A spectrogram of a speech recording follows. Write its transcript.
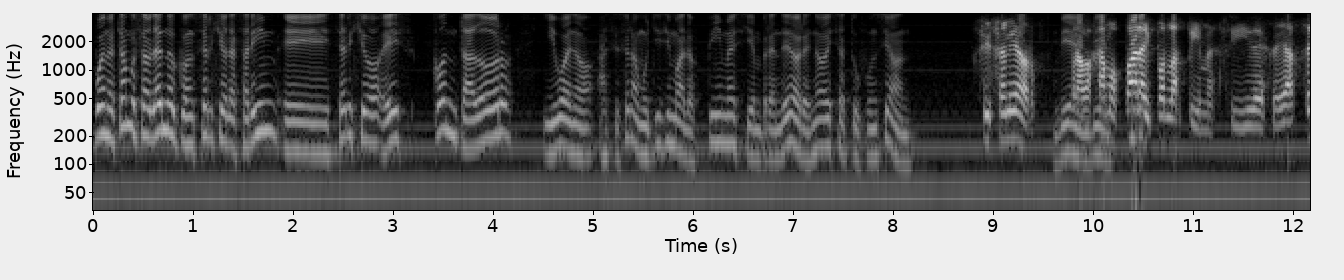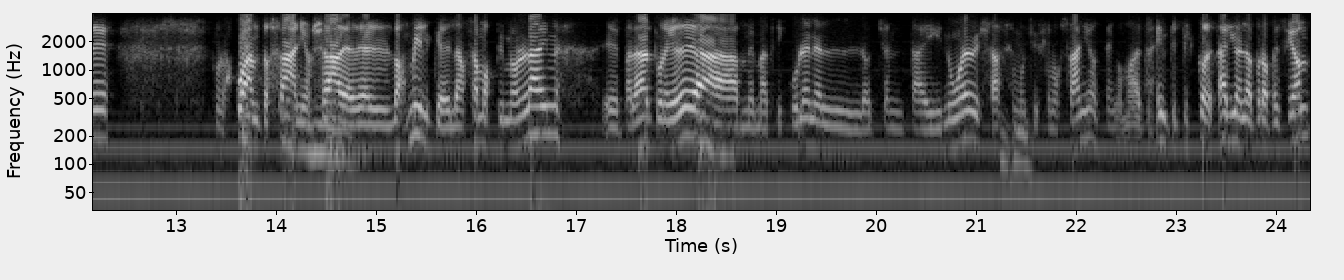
Bueno, estamos hablando con Sergio Lazarín. Sergio es contador y bueno, asesora muchísimo a los pymes y emprendedores, ¿no? Esa es tu función. Sí, señor. Trabajamos para y por las pymes. Y desde hace unos cuantos años ya, desde el 2000 que lanzamos Pyme Online, eh, para darte una idea, me matriculé en el 89, ya hace muchísimos años, tengo más de 30 y pico de años en la profesión,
